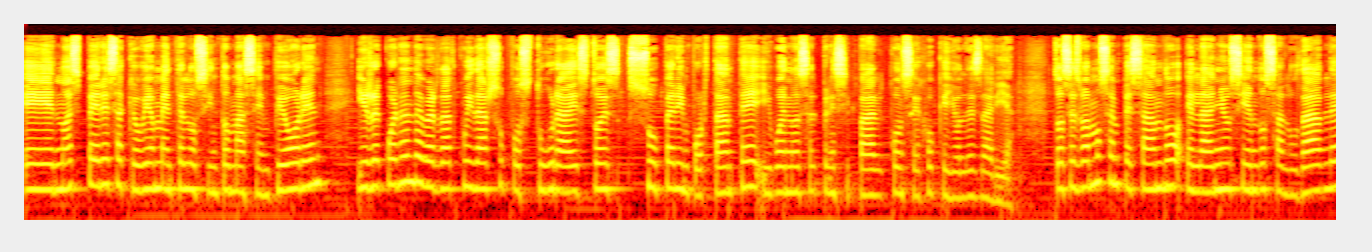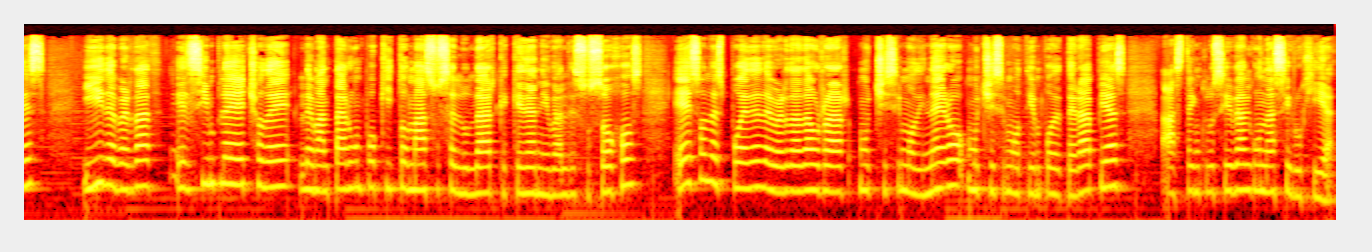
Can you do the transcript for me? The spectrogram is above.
eh, no esperes a que obviamente los síntomas empeoren y recuerden de verdad cuidar su postura. Esto es súper importante y bueno, es el principal consejo que yo les daría. Entonces vamos empezando el año siendo saludables y de verdad, el simple hecho de levantar un poquito más su celular que quede a nivel de sus ojos, eso les puede de verdad ahorrar muchísimo dinero, muchísimo tiempo de terapias, hasta inclusive alguna cirugía.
